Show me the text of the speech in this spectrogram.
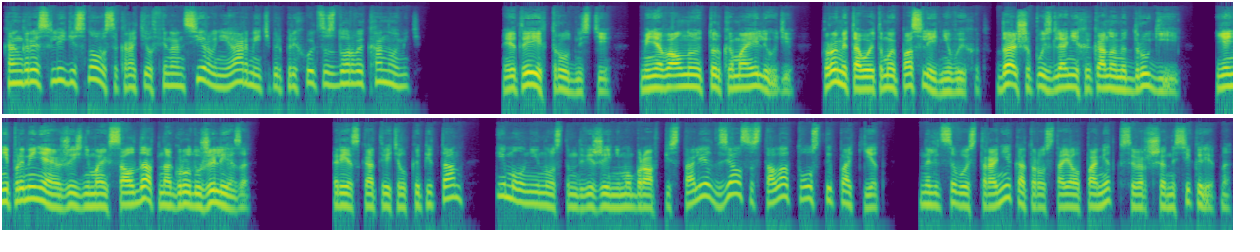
Конгресс Лиги снова сократил финансирование, и армии теперь приходится здорово экономить. Это их трудности. Меня волнуют только мои люди. Кроме того, это мой последний выход. Дальше пусть для них экономят другие. Я не променяю жизни моих солдат на груду железа. Резко ответил капитан и, молниеносным движением убрав пистолет, взял со стола толстый пакет, на лицевой стороне которого стояла пометка «Совершенно секретно».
